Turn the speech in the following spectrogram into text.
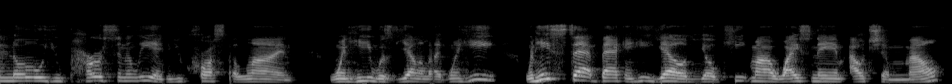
know you personally, and you crossed the line when he was yelling. Like when he when he sat back and he yelled, "Yo, keep my wife's name out your mouth."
